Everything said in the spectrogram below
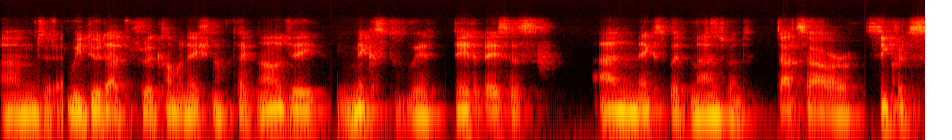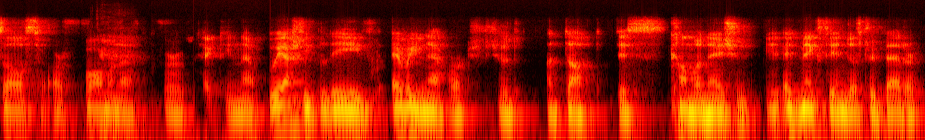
And we do that through a combination of technology mixed with databases and mixed with management. That's our secret sauce or formula for protecting network. We actually believe every network should adopt this combination. It, it, makes the industry better.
